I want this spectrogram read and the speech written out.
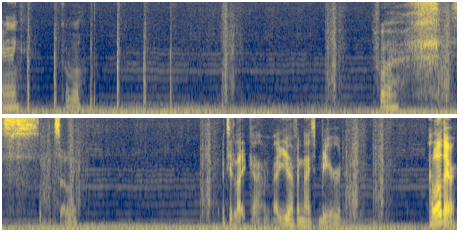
anything? Cool. Unsettling. Would you like, um, you have a nice beard. Hello there.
